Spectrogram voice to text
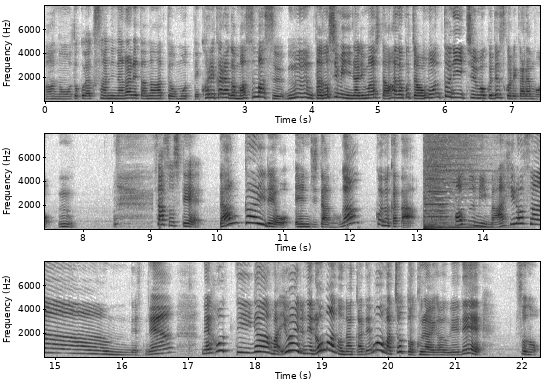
あの男役さんになられたなって思ってこれからがますますうん楽しみになりました。花子ちゃん本当に注目ですこれからも。うん。さあそして段階レを演じたのがこの方。穂積真弘さんですね。で、ホッティが、まあ、いわゆるね、ロマンの中でも、まあ、ちょっと位が上で、その、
